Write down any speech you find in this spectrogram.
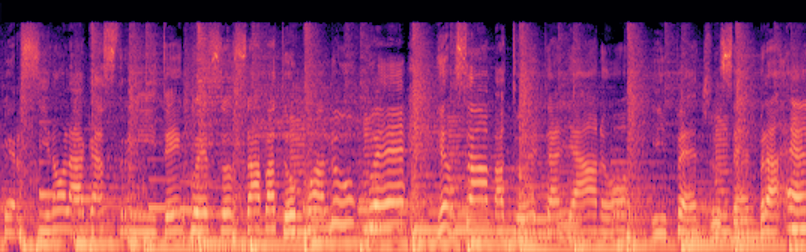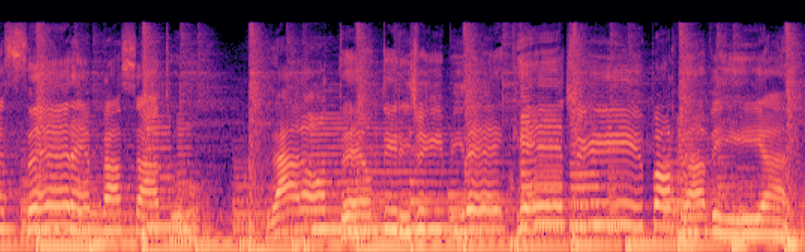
persino la gastrite in questo sabato qualunque. È un sabato italiano il peggio sembra essere passato. La notte è un dirigibile che ci porta via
